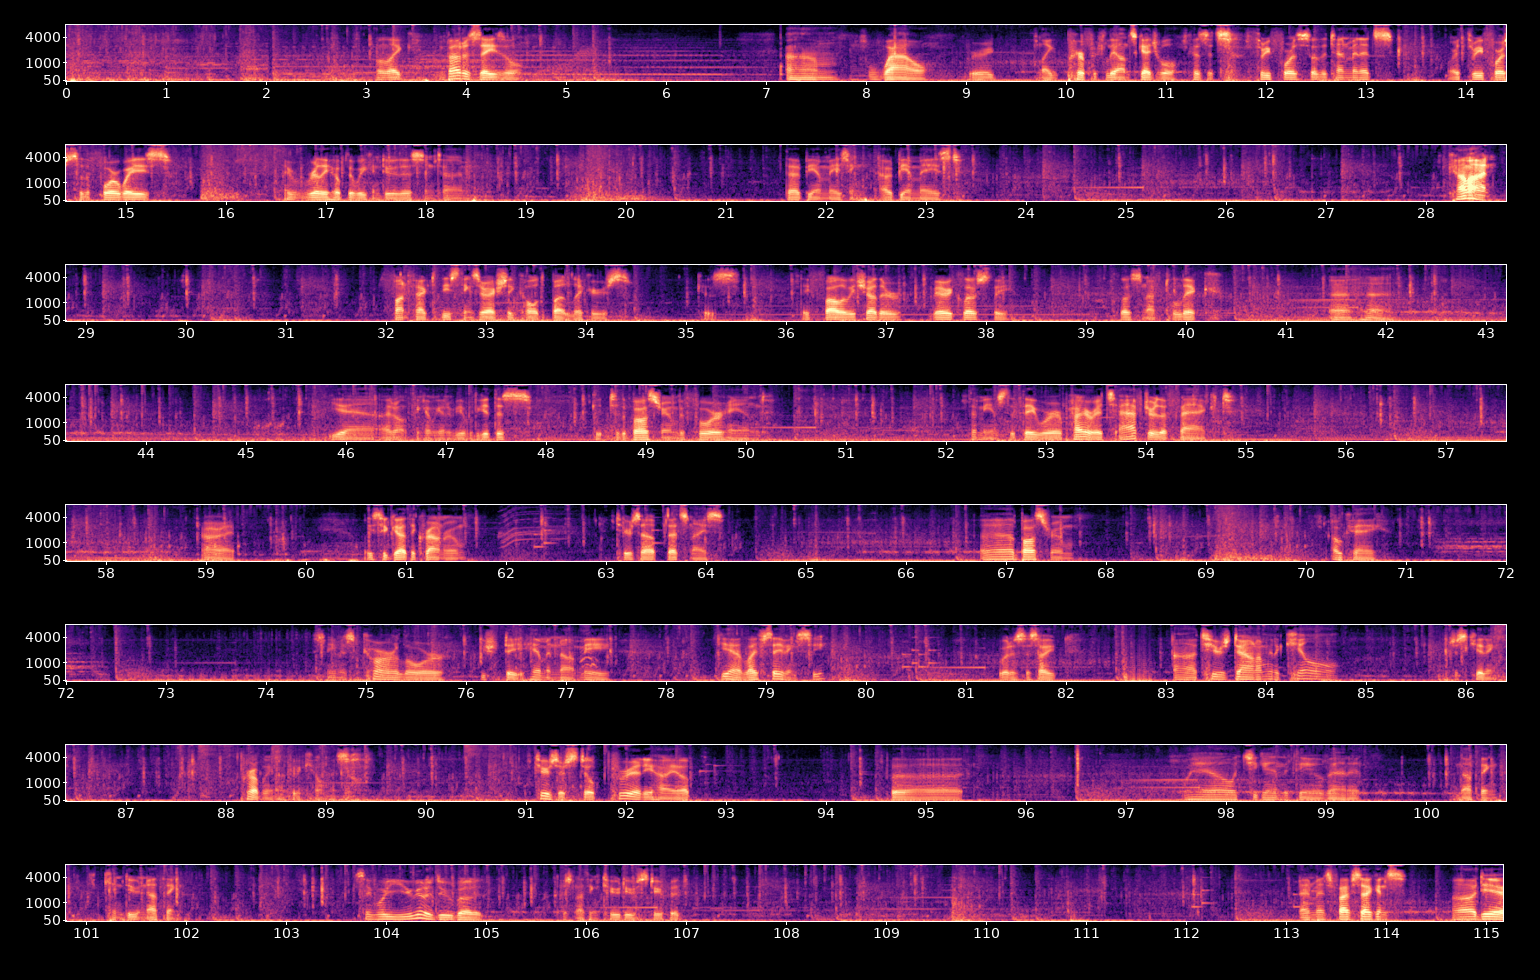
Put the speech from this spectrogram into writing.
Well, like, about Azazel. Um, wow. We're, like perfectly on schedule because it's three fourths of the 10 minutes or three fourths of the four ways. I really hope that we can do this in time. That'd be amazing. I would be amazed. Come on! Fun fact, these things are actually called butt lickers. Because they follow each other very closely close enough to lick. Uh-huh. Yeah, I don't think I'm gonna be able to get this, get to the boss room beforehand. That means that they were pirates after the fact. Alright. At least you got the crown room. Up, that's nice. Uh, boss room. Okay. His name is Karlor. You should date him and not me. Yeah, life saving, see? What is this? I... Ah, uh, tears down. I'm gonna kill... Just kidding. Probably not gonna kill myself. Tears are still pretty high up. But... Well, what you gonna do about it? Nothing. You can do nothing. It's like, what are you gonna do about it? There's nothing to do, stupid. Nine minutes, five seconds. Oh dear.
